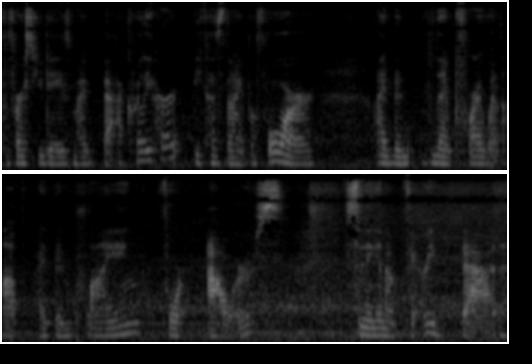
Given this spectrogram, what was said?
the first few days my back really hurt because the night before I'd been the night before I went up I'd been plying for hours sitting in a very bad,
